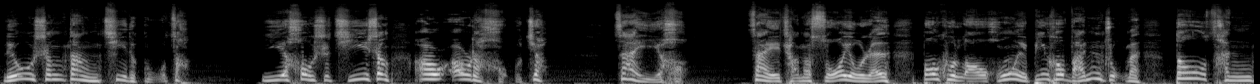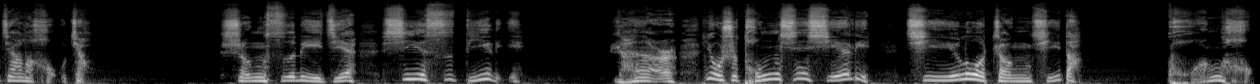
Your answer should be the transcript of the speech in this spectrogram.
留声荡气的鼓噪，以后是齐声嗷嗷的吼叫，再以后，在场的所有人，包括老红卫兵和顽主们，都参加了吼叫。声嘶力竭，歇斯底里，然而又是同心协力、起落整齐的狂吼。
